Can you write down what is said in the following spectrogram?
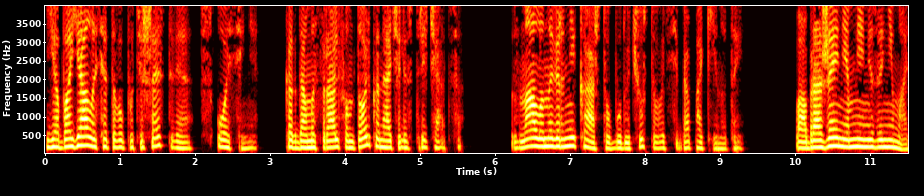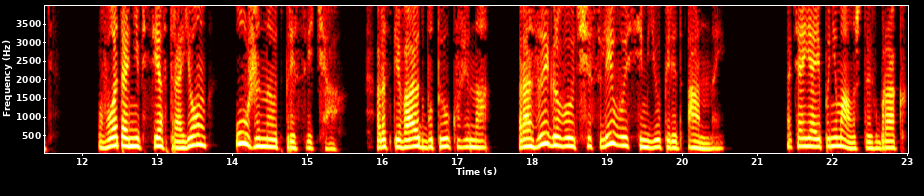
Я боялась этого путешествия с осени, когда мы с Ральфом только начали встречаться. Знала наверняка, что буду чувствовать себя покинутой. Воображение мне не занимать. Вот они все втроем ужинают при свечах, распивают бутылку вина, разыгрывают счастливую семью перед Анной. Хотя я и понимала, что их брак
